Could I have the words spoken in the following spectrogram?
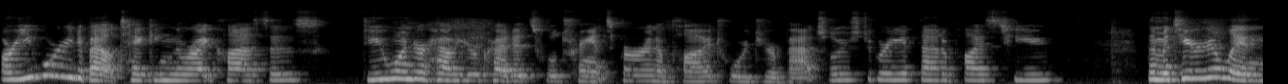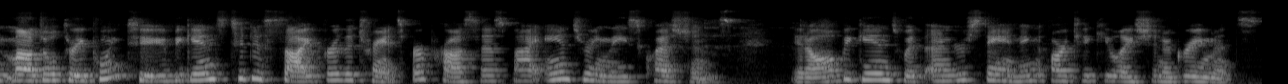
Are you worried about taking the right classes? Do you wonder how your credits will transfer and apply towards your bachelor's degree if that applies to you? The material in Module 3.2 begins to decipher the transfer process by answering these questions. It all begins with understanding articulation agreements.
